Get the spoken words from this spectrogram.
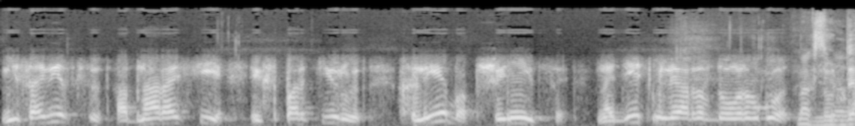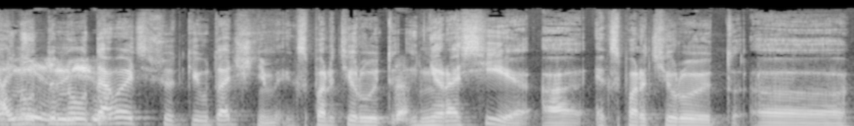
не Советский Союз, одна Россия экспортирует хлеба, пшеницы на 10 миллиардов долларов в год. Максим, ну, да, ну, ну еще... давайте все-таки уточним. Экспортирует да. не Россия, а экспортируют э,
